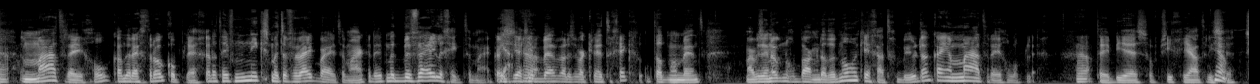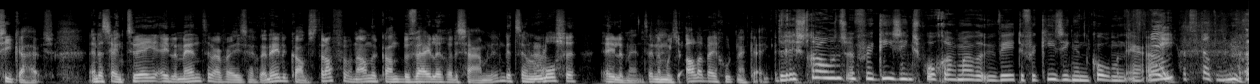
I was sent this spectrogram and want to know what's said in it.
Ja. Een maatregel kan de rechter ook opleggen. Dat heeft niks met de verwijtbaarheid te maken. Dat heeft met beveiliging te maken. Als je zegt, je bent weliswaar knettergek op dat moment... maar we zijn ook nog bang dat het nog een keer gaat gebeuren... dan kan je een maatregel opleggen. Ja. TBS of psychiatrische Ja. ziekenhuis. En dat zijn twee elementen waarvan je zegt... aan de ene kant straffen, aan de andere kant beveiligen we de samenleving. Dit zijn Ja. losse elementen. En daar moet je allebei goed naar kijken. Er is trouwens een verkiezingsprogramma. U weet, de verkiezingen komen eraan. Nee, dat vertelt u me nu.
